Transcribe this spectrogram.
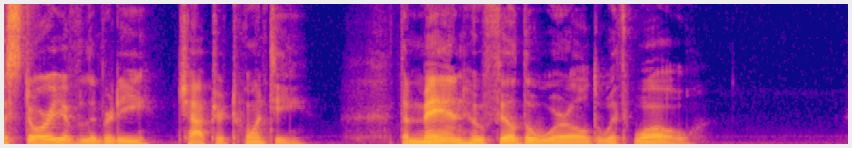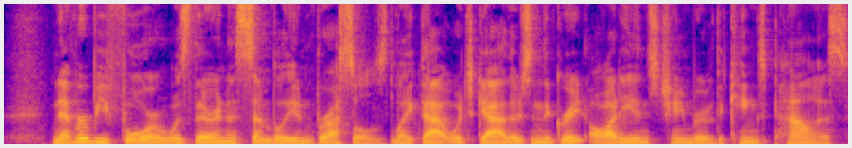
The Story of Liberty, Chapter 20 The Man Who Filled the World with Woe. Never before was there an assembly in Brussels like that which gathers in the great audience chamber of the King's Palace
